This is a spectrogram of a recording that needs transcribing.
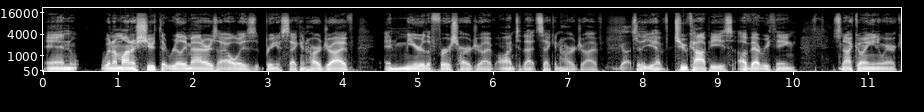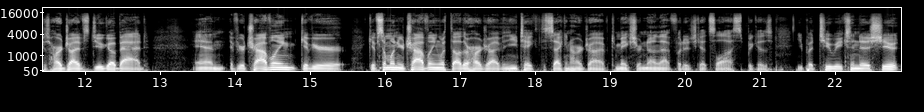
And when I'm on a shoot that really matters, I always bring a second hard drive and mirror the first hard drive onto that second hard drive Gotcha. so that you have two copies of everything. It's not going anywhere because hard drives do go bad. And if you're traveling, give your give someone you're traveling with the other hard drive, and you take the second hard drive to make sure none of that footage gets lost because you put two weeks into a shoot,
